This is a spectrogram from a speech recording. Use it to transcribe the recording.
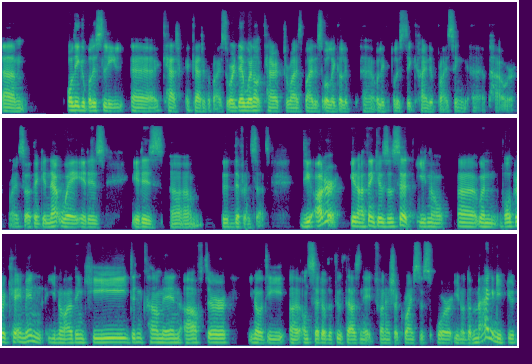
um, oligopolistically uh, categorized, or they were not characterized by this uh, oligopolistic kind of pricing uh, power, right? So I think in that way it is it is um, a different sense. The other, you know, I think as I said, you know, uh, when Volcker came in, you know, I think he didn't come in after you know, the uh, onset of the 2008 financial crisis, or you know, the magnitude,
